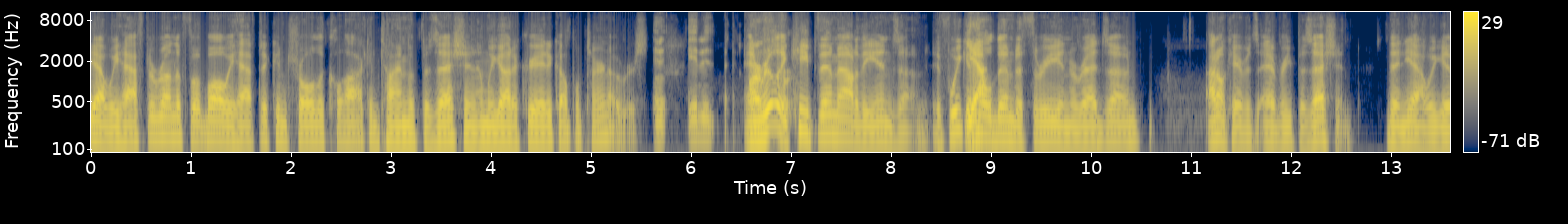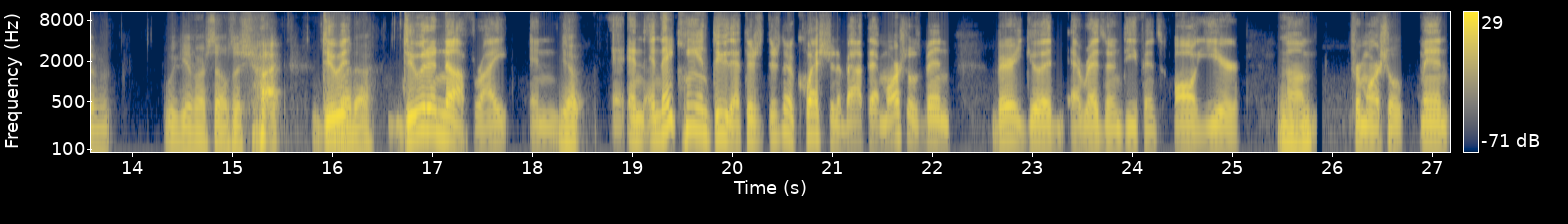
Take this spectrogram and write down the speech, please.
Yeah, we have to run the football. We have to control the clock and time of possession, and we got to create a couple turnovers. And it is and really keep them out of the end zone. If we can yeah. hold them to three in the red zone, I don't care if it's every possession. Then yeah, we give we give ourselves a shot. Do but, it. Uh, do it enough, right? And yep and and they can do that. There's there's no question about that. Marshall's been very good at red zone defense all year. Mm-hmm. Um, for Marshall, man,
